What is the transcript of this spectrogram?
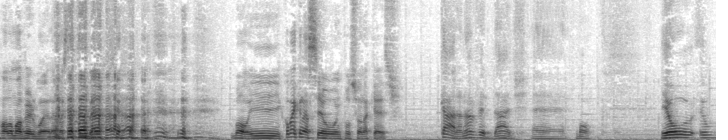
rola uma vergonha, né? Mas tá tudo bem. Bom, e como é que nasceu o Impulsiona Cast? Cara, na verdade, é... bom, eu, eu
